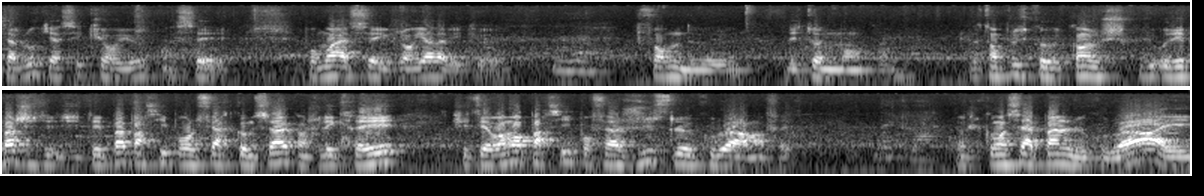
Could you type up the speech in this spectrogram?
tableau qui est assez curieux. Assez, pour moi, assez, je le regarde avec euh, une forme d'étonnement. D'autant plus que quand je- au départ, j'étais pas parti pour le faire comme ça. Quand je l'ai créé, j'étais vraiment parti pour faire juste le couloir en fait. Donc j'ai commencé à peindre le couloir et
